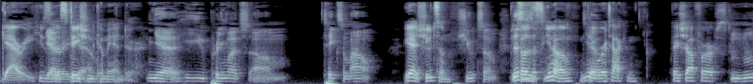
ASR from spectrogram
Gary, he's Gary, the station yeah. commander. Yeah, he pretty much um takes him out, Yeah, shoots him shoots him. because this is you know they Yeah. were attacking. They shot first. hmm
